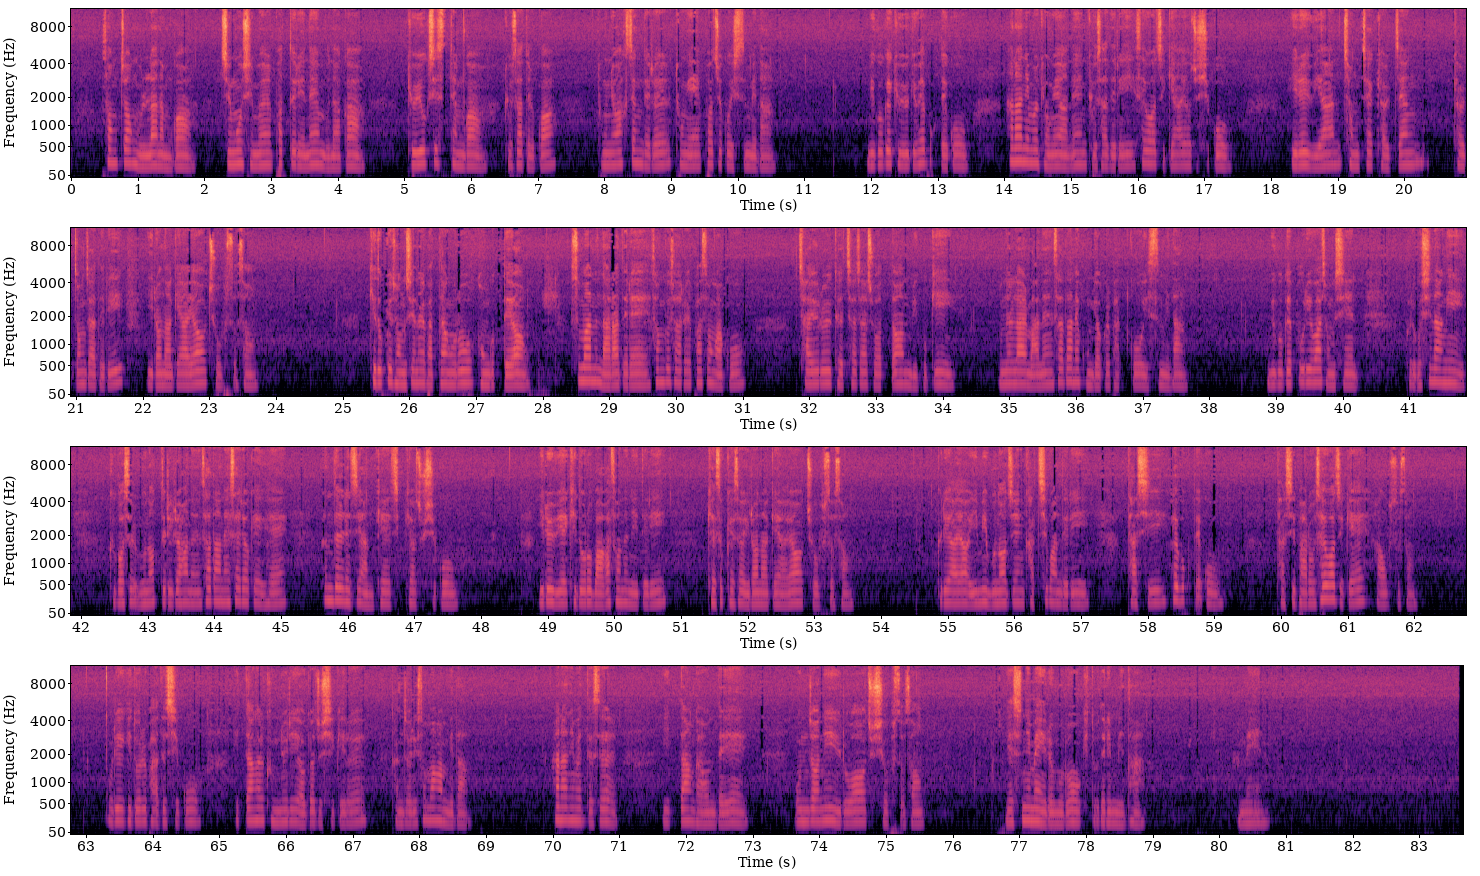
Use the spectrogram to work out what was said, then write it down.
성적 문란함과 증오심을 퍼뜨리는 문화가 교육 시스템과 교사들과 동료 학생들을 통해 퍼지고 있습니다. 미국의 교육이 회복되고 하나님을 경외하는 교사들이 세워지게 하여 주시고 이를 위한 정책 결정, 결정자들이 일어나게 하여 주옵소서. 기독교 정신을 바탕으로 건국되어 수많은 나라들의 선교사를 파송하고 자유를 되찾아 주었던 미국이 오늘날 많은 사단의 공격을 받고 있습니다. 미국의 뿌리와 정신, 그리고 신앙이 그것을 무너뜨리려 하는 사단의 세력에 의해 흔들리지 않게 지켜주시고, 이를 위해 기도로 막아서는 이들이 계속해서 일어나게 하여 주옵소서. 그리하여 이미 무너진 가치관들이 다시 회복되고 다시 바로 세워지게 하옵소서. 우리의 기도를 받으시고 이 땅을 극률히 여겨주시기를 간절히 소망합니다. 하나님의 뜻을 이 땅 가운데에 온전히 이루어 주시옵소서. 예수님의 이름으로 기도드립니다. 아멘.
